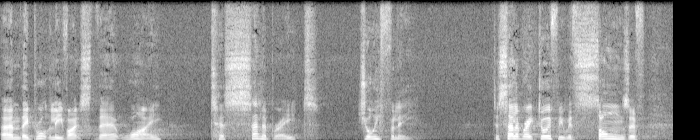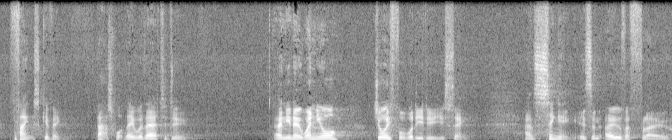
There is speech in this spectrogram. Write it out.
Um, they brought the Levites there. Why? To celebrate joyfully to celebrate joyfully with songs of thanksgiving. That's what they were there to do. And you know, when you're joyful, what do you do? You sing. And singing is an overflow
